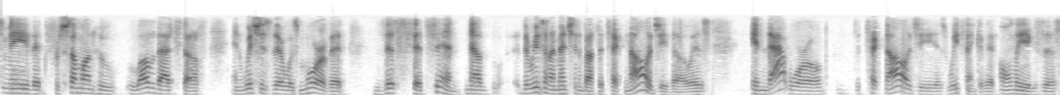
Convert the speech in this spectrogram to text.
to me that for someone who loved that stuff and wishes there was more of it, this fits in. Now, the reason I mentioned about the technology, though, is in that world, the technology, as we think of it, only exists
